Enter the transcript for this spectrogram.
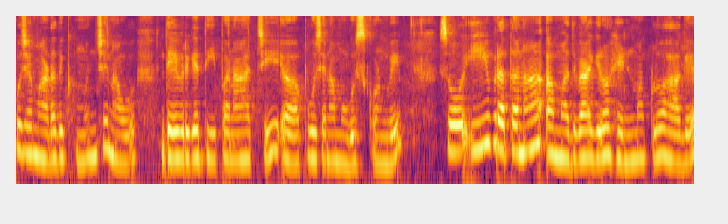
ಪೂಜೆ ಮಾಡೋದಕ್ಕೆ ಮುಂಚೆ ನಾವು ದೇವರಿಗೆ ದೀಪನ ಹಚ್ಚಿ ಪೂಜೆನ ಮುಗಿಸ್ಕೊಂಡ್ವಿ. ಸೊ ಈ ವ್ರತನ ಮದುವೆ ಆಗಿರೋ ಹೆಣ್ಮಕ್ಳು ಹಾಗೆ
